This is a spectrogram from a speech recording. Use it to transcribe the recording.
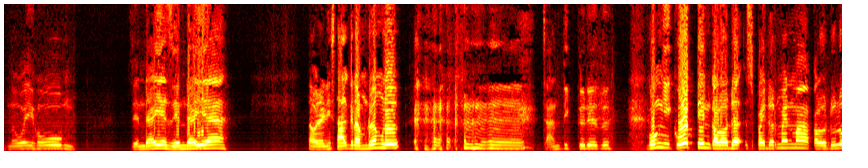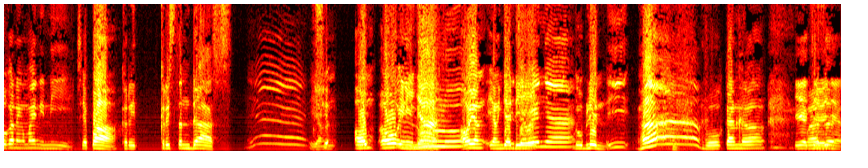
No Way Home. Zendaya, Zendaya. tahu dari Instagram doang lu Cantik tuh dia tuh. Gua ngikutin kalau ada Spider-Man mah. Kalau dulu kan yang main ini siapa Kri- Kristen Dunst. Ya, yang Si- Om oh Ini ininya dulu. Oh yang yang jadi ceweknya. Goblin Ih, hah, bukan dong. Iya, ceweknya.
